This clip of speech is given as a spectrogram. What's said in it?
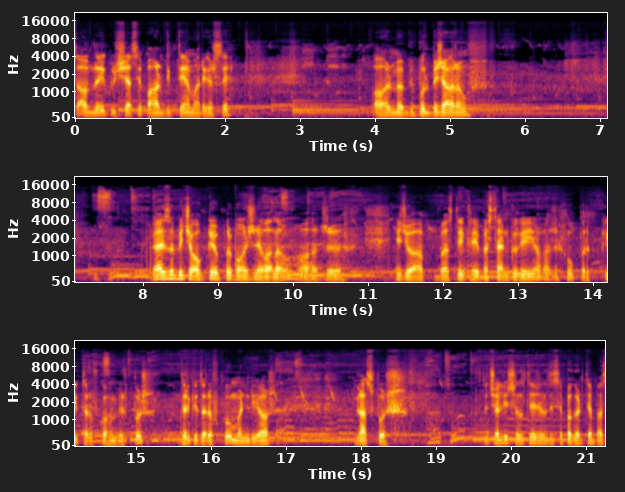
सामने कुछ ऐसे पहाड़ दिखते हैं हमारे घर से। और मैं अभी पुल पे जा रहा हूँ। गैस अभी चौक के ऊपर पहुँचने वाला हूँ और ये जो आप बस देख रहे हैं, बस स्टैंड को गई है और ऊपर की तरफ़ को हमीरपुर इधर की तरफ़ को मंडी और बिलासपुर तो चलिए चलते हैं, जल्दी से पकड़ते हैं बस।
